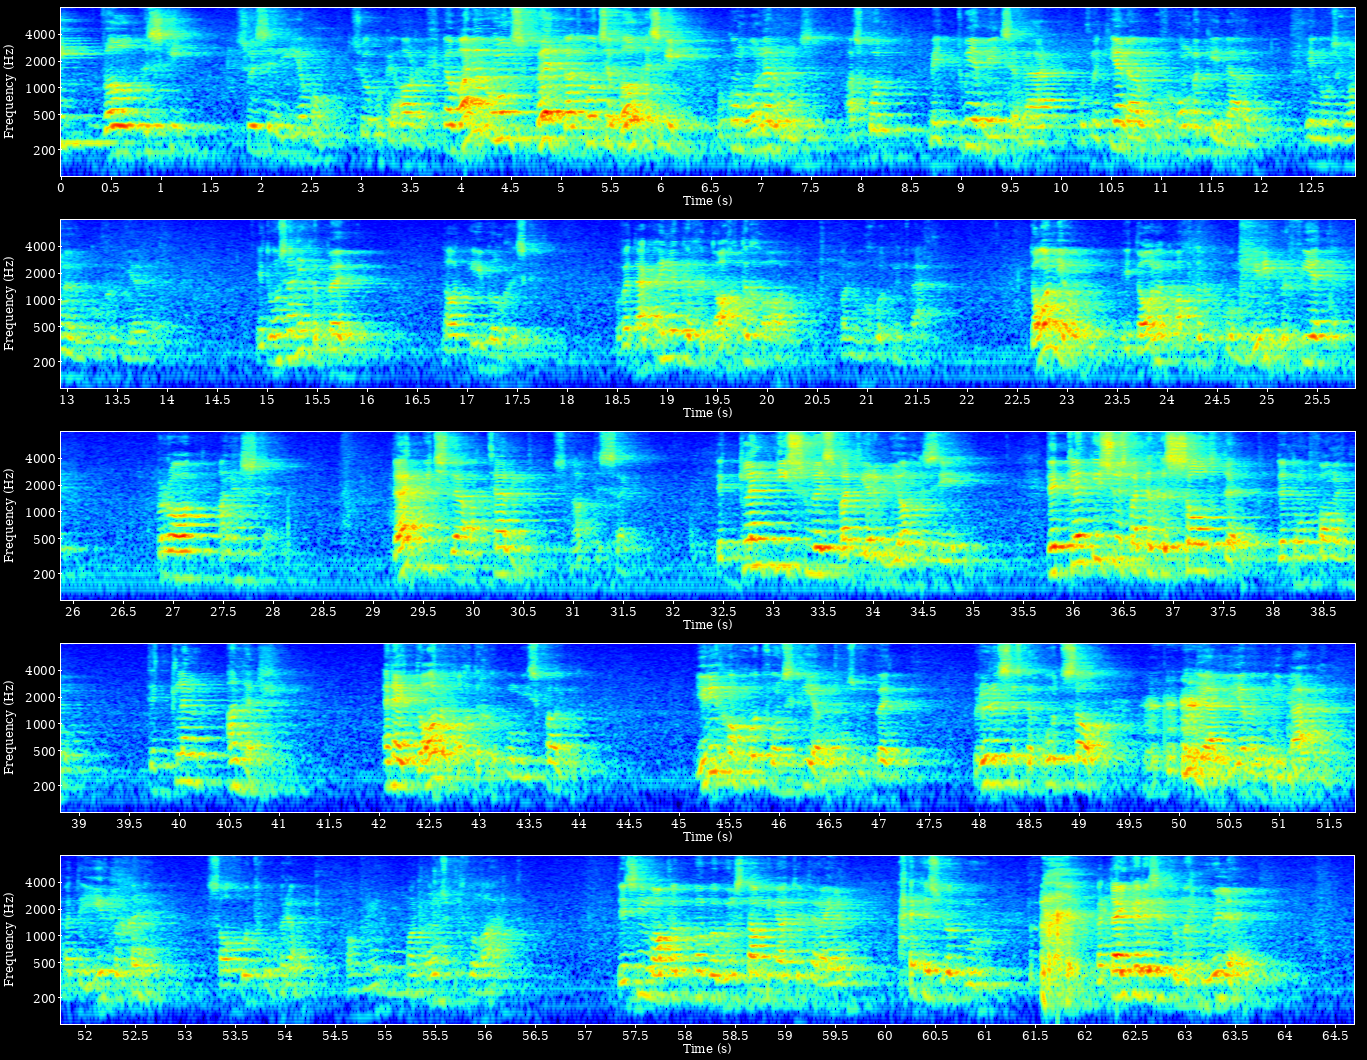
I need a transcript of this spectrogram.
wil geskied soos in die hemel so op die aarde. Nou wanneer ons bid dat God se wil geskied, hoekom wonder ons as God met twee mense werk of met een ou of 'n onbekende ou en ons wonder hoekom gebeur dit? Het ons dan nie gebid laat U wil geskied? Of het ek eintlik 'n gedagte gehad van hoe God moet werk? Daniël het dadelik agtergekom hierdie profete praat anders. That which they are telling is not the same. Dit klink nie soos wat Jeremia gesê het. Dit klink nie soos wat 'n gesalfde dit ontvang het nie. Dit klink anders. En hy het dadelik agtergekom hier's fout. Hierdie gaan God vir ons gee, maar ons moet bid. Broer en suster, God sal die herlewing en die werking wat hy hier begin het, sal God volbring. Amen. Maar ons moet volhard. Dis nie maklik om op 'n Woensdag hier na toe te ry nie. Ek is ook moeg. Partykeer is dit vir my moeilik.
